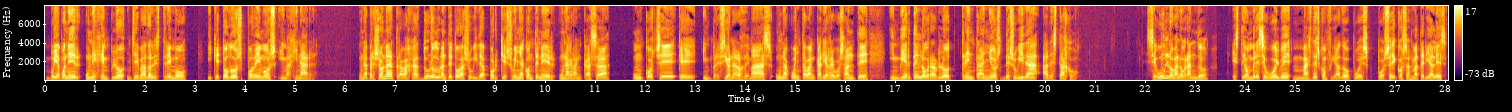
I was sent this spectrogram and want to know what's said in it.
Voy a poner un ejemplo llevado al extremo y que todos podemos imaginar. Una persona trabaja duro durante toda su vida porque sueña con tener una gran casa, un coche que impresione a los demás, una cuenta bancaria rebosante, invierte en lograrlo 30 años de su vida a destajo. Según lo va logrando, este hombre se vuelve más desconfiado, pues posee cosas materiales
